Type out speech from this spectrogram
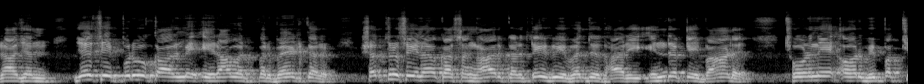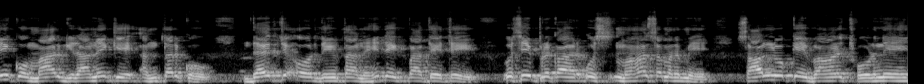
राजन, जैसे पूर्व काल में एरावत पर बैठकर शत्रु सेना का संहार करते हुए भद्रधारी इंद्र के बाण छोड़ने और विपक्षी को मार गिराने के अंतर को दैत्य और देवता नहीं देख पाते थे, उसी प्रकार उस महासमर में सालों के बाण छोड़ने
